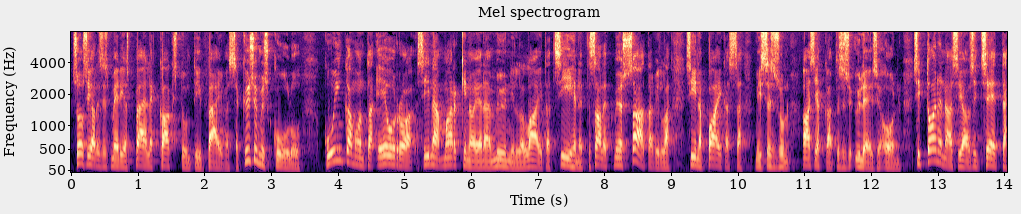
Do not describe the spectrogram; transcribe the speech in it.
sosiaalisessa mediassa päälle kaksi tuntia päivässä. Kysymys kuuluu, kuinka monta euroa sinä markkinoijana ja myynnillä laitat siihen, että sä olet myös saatavilla siinä paikassa, missä se sun asiakkaat ja se yleisö on. Sitten toinen asia on sitten se, että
